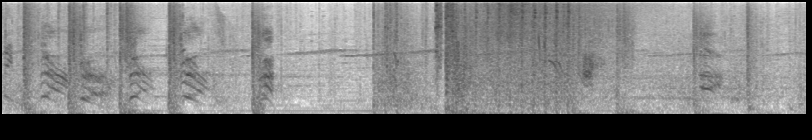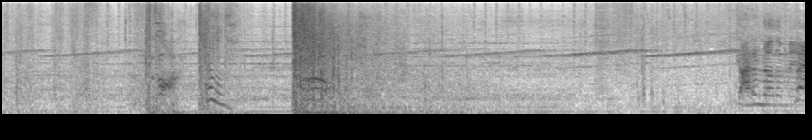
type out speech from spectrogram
see... another man.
